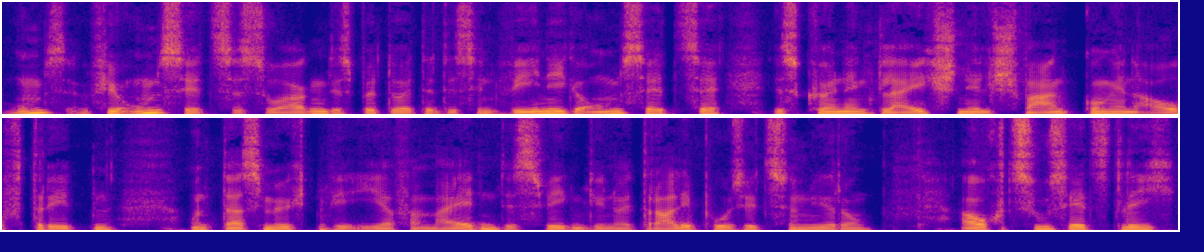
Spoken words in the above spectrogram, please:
Ums für Umsätze sorgen. Das bedeutet, es sind weniger Umsätze, es können gleich schnell Schwankungen auftreten und das möchten wir eher vermeiden, deswegen die neutrale Positionierung. Auch zusätzlich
